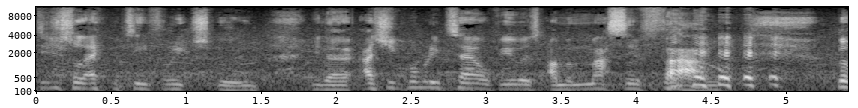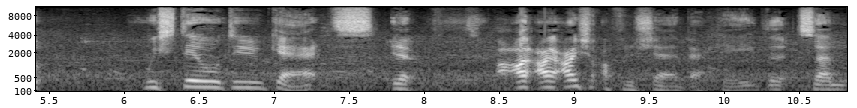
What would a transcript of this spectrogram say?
digital equity for each school. You know, as you can probably tell, viewers, I'm a massive fan, but we still do get. You know, I, I, I often share Becki that. Um,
